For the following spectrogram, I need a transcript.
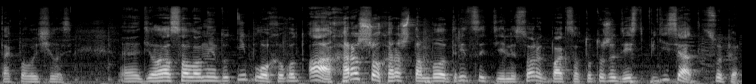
так получилось. Э, дела салона идут неплохо. Вот, а, хорошо, хорошо, там было 30 или 40 баксов, тут уже 250, супер.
